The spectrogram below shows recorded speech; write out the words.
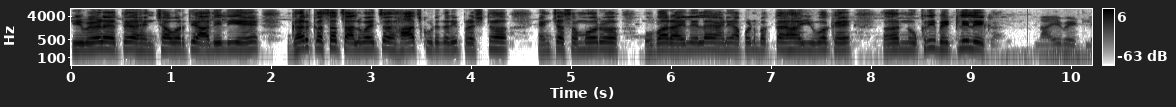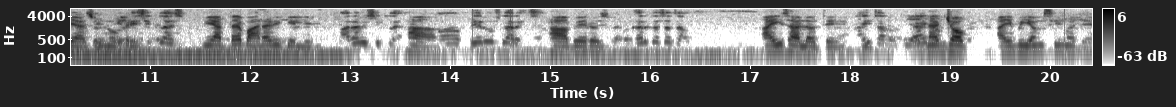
ही वेळ येते ह्यांच्यावरती आलेली आहे. घर कसं चालवायचं हाच कुठेतरी प्रश्न यांच्या समोर उभा राहिलेला आहे आणि आपण बघताय हा युवक आहे. नोकरी भेटलेली आहे का? नाही भेटली अजून नोकरी. शिकलास मी आता बारावी केली. बारावी शिकलाय. हा. बेरोजगार हा बेरोजगार. घर कसं आई चालवते. आई चालवते. Job I B M C मध्ये.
